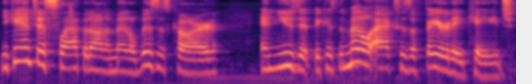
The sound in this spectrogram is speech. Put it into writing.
you can't just slap it on a metal business card and use it because the metal acts as a Faraday cage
